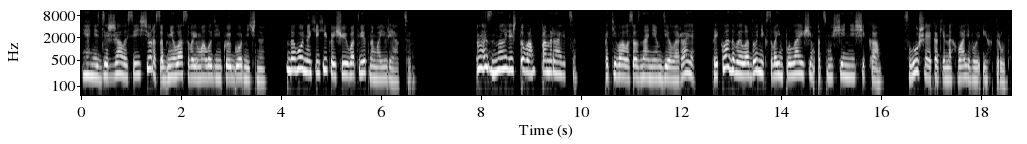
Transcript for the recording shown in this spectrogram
Я не сдержалась и еще раз обняла свою молоденькую горничную, довольно хихикающую в ответ на мою реакцию. «Мы знали, что вам понравится», — покивала сознанием дела Рая, прикладывая ладони к своим пылающим от смущения щекам, слушая, как я нахваливаю их труд.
